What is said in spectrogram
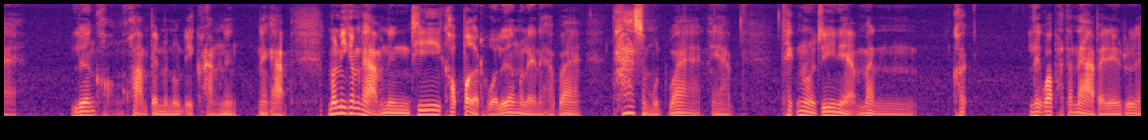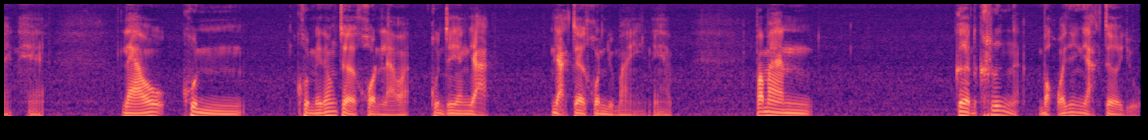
มาเรื่องของความเป็นมนุษย์อีกครั้งหนึ่งนะครับ มันมีคำถามหนึ่งที่เขาเปิดหัวเรื่องมาเลยนะครับว่า ถ้าสมมติว่านะครับเทคโนโลยีเนี่ยมันเรียกว่าพัฒนาไปเรื่อยๆนะฮะแล้วคุณคุณไม่ต้องเจอคนแล้วอะ คุณจะยังอยากอยากเจอคนอยู่ไหมนะครับประมาณเกินครึ่งอะบอกว่ายังอยากเจออยู่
